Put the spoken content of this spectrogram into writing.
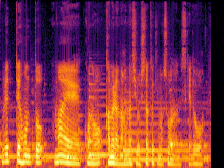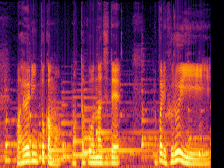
これって本当前このカメラの話をした時もそうなんですけどバイオリンとかも全く同じでやっぱり古い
